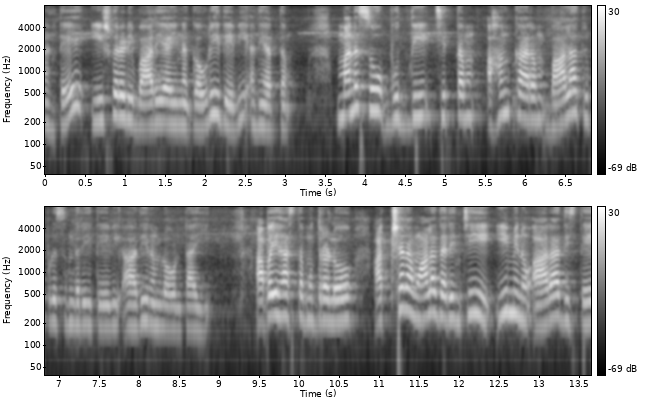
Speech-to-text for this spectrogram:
అంటే ఈశ్వరుడి భార్య అయిన గౌరీదేవి అని అర్థం. మనసు బుద్ధి చిత్తం అహంకారం బాలా త్రిపుర సుందరీదేవి ఆధీనంలో ఉంటాయి. అభయహస్త ముద్రలో అక్షరమాల ధరించి ఈమెను ఆరాధిస్తే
